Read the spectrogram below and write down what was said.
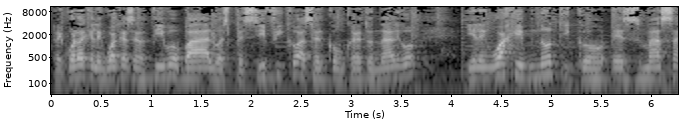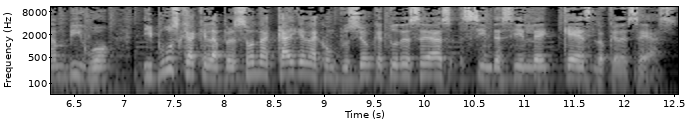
Recuerda que el lenguaje asertivo va a lo específico, a ser concreto en algo, y el lenguaje hipnótico es más ambiguo y busca que la persona caiga en la conclusión que tú deseas sin decirle qué es lo que deseas.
